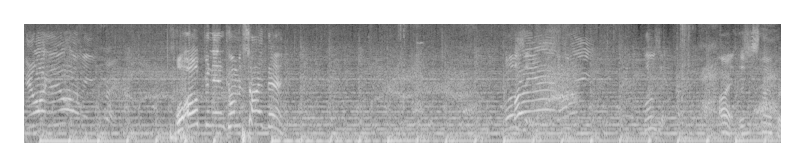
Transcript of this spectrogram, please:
You are, you are me, you prick. Well, open it and come inside then. Close Let it. in, Close it. Alright, there's a sniper.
